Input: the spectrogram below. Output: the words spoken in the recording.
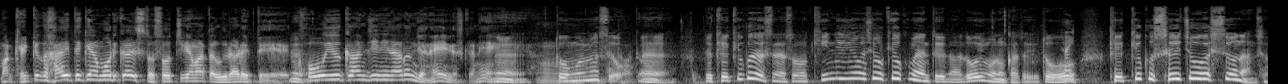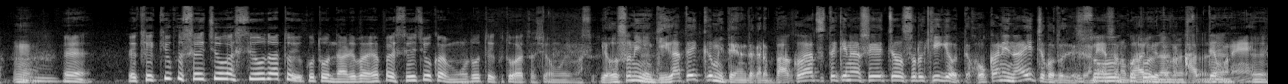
まあ、結局、ハイテクが盛り返すと、そっちがまた売られて、こういう感じになるんじゃないですかね。と思いますよ、で結局ですね、その金利上昇局面というのはどういうものかというと、はい、結局、成長が必要なんですよ。うん。ええで結局、成長が必要だということになれば、やっぱり成長から戻っていくと私は思います要するにギガテックみたいな、だから爆発的な成長する企業って他にないってことですよね、そのバリューとか買ってもね。え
